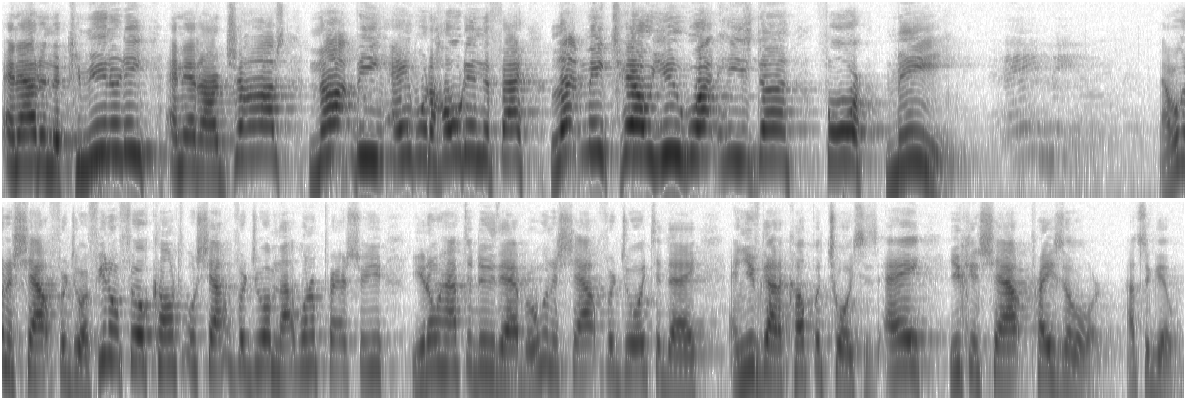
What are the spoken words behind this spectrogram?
and out in the community and at our jobs, not being able to hold in the fact, let me tell you what He's done for me. Amen. Now we're going to shout for joy. If you don't feel comfortable shouting for joy, I'm not going to pressure you. You don't have to do that, but we're going to shout for joy today. And you've got a couple of choices. A, you can shout, Praise the Lord. That's a good one.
